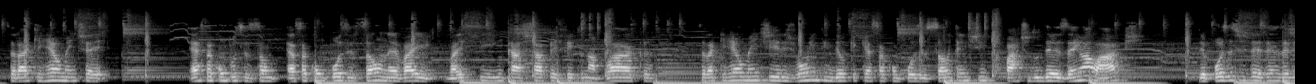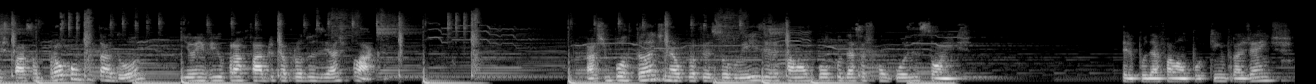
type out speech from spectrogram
Será que realmente é essa composição, essa composição, né, vai, vai se encaixar perfeito na placa? Será que realmente eles vão entender o que é essa composição? Então a gente parte do desenho a lápis depois esses desenhos eles passam para o computador e eu envio para a fábrica produzir as placas. Acho importante, né, o professor Luiz ele falar um pouco dessas composições. Se ele puder falar um pouquinho para a gente.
